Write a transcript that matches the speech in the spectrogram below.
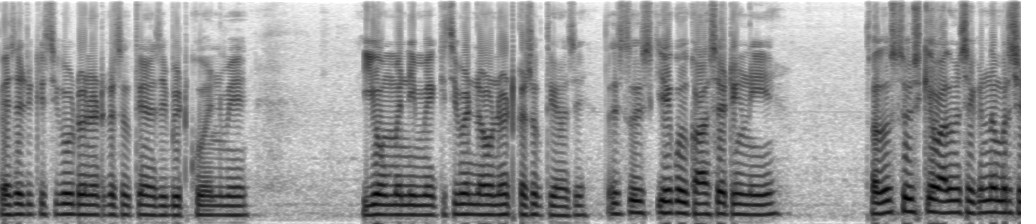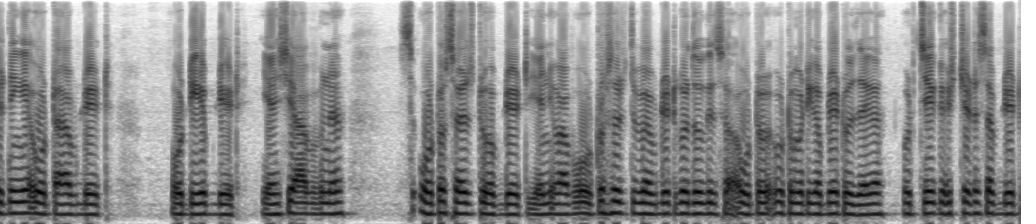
पैसे किसी को डोनेट कर सकते हो यहाँ से बिटकॉइन में यो मनी में, किसी में डोनेट कर सकते हो यहाँ से। तो इसको इसकी कोई खास सेटिंग नहीं है। तो दोस्तों, इसके बाद में सेकंड नंबर सेटिंग है ओटा अपडेट ओ टी अपडेट यहाँ से आप अपना ऑटो सर्च टू अपडेट यानी आप ऑटो सर्च पे अपडेट कर दोगे तो ऑटो ऑटोमेटिक अपडेट हो जाएगा और चेक स्टेटस अपडेट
